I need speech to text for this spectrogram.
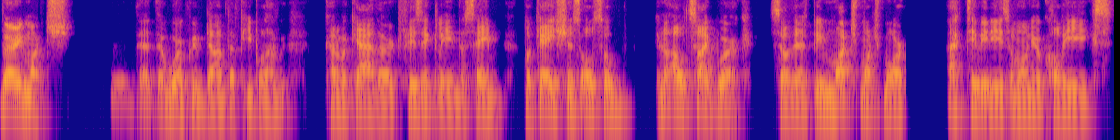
very much the, the work we've done that people have kind of gathered physically in the same locations, also you know outside work. So there's been much much more activities among your colleagues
